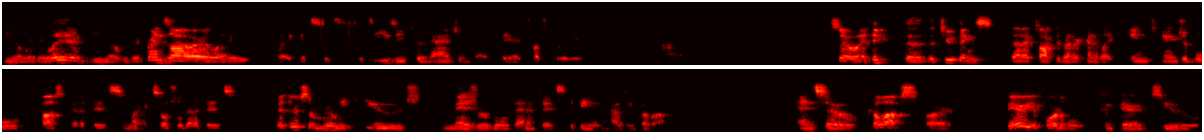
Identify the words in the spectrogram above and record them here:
you know where they live, you know who their friends are. Like, like it's it's it's easy to imagine that they are trustworthy. Um, so I think the, the two things that I've talked about are kind of like intangible cost benefits and like social benefits, but there's some really huge measurable benefits to being in a housing co-op. And so co-ops are very affordable compared to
